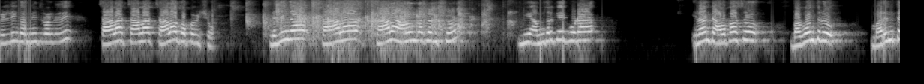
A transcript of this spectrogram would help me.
బిల్డింగ్ అందించడం అనేది చాలా చాలా చాలా గొప్ప విషయం. నిజంగా చాలా చాలా ఆనందకర విషయం. మీ అందరికీ కూడా ఇలాంటి అవకాశం భగవంతుడు మరింత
